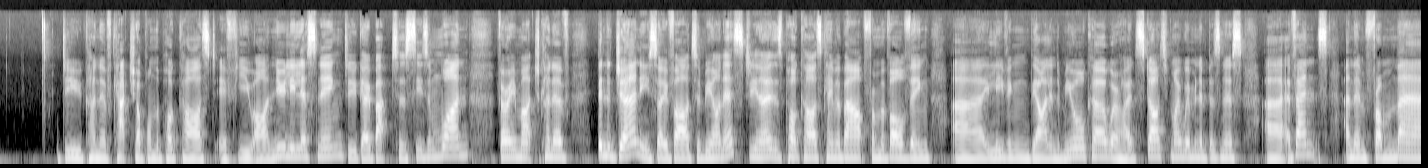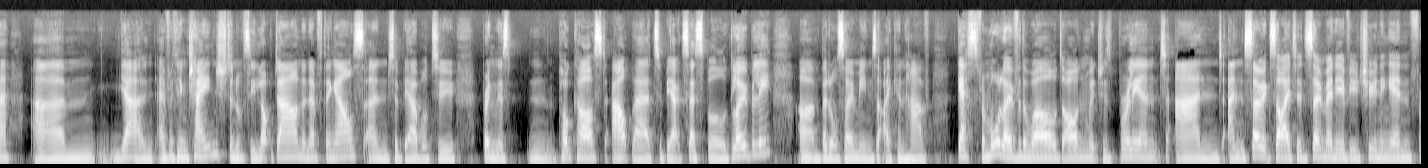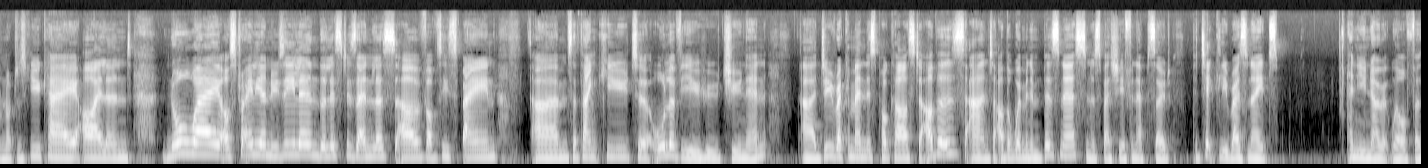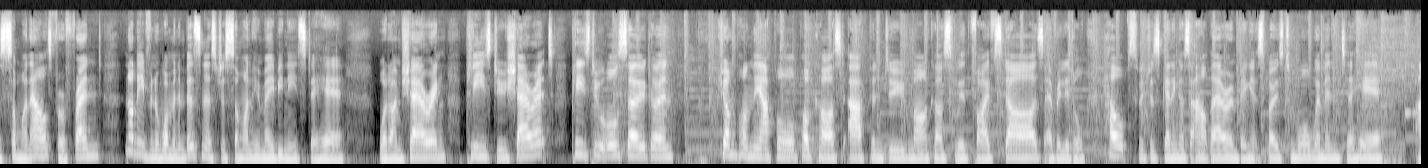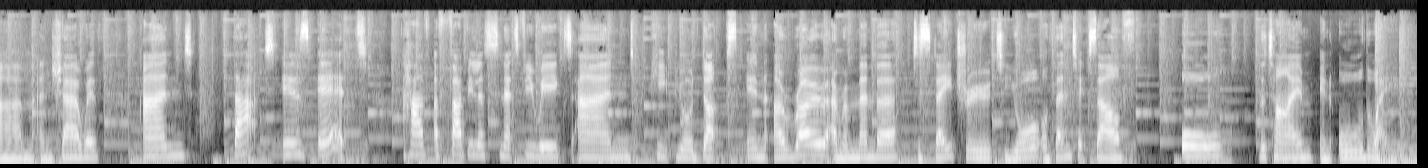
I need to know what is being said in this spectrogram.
do kind of catch up on the podcast. If you are newly listening, do go back to season one. Very much kind of been a journey so far, to be honest. You know, this podcast came about from evolving, uh, leaving the island of Mallorca, where I had started my women in business uh, events. And then from there, um, yeah, everything changed and obviously lockdown and everything else. And to be able to bring this mm, podcast out there to be accessible globally, um, but also means that I can have guests from all over the world on, which is brilliant and and so excited. So many of you tuning in from not just UK, Ireland, Norway, Australia, New Zealand. The list is endless of obviously Spain. Um, so thank you to all of you who tune in. Uh, do recommend this podcast to others and to other women in business, and especially if an episode particularly resonates and you know it will for someone else, for a friend, not even a woman in business, just someone who maybe needs to hear what I'm sharing, please do share it. Please do also go and jump on the Apple podcast app and do mark us with five stars. Every little helps with just getting us out there and being exposed to more women to hear um, and share with. And that is it. Have a fabulous next few weeks and keep your ducks in a row. And remember to stay true to your authentic self all the time in all the ways.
